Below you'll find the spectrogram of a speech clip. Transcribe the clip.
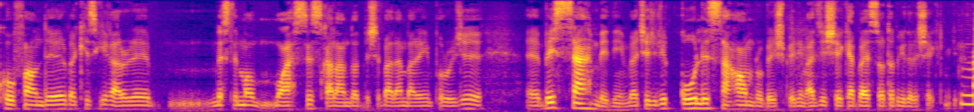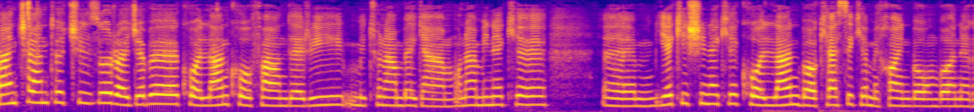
کوفاندر و کسی که قراره مثل ما مؤسس قلمداد بشه بعدا برای این پروژه بهش سهم بدیم و چجوری قول سهام رو بهش بدیم. از یه شرکت و استارتاپی که داره شکل می‌گیره. من چند تا چیز رو راجع به کلا کوفاندری می‌تونم بگم. اونم اینه که یکیش اینه که کلا با کسی که می‌خواین به عنوان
